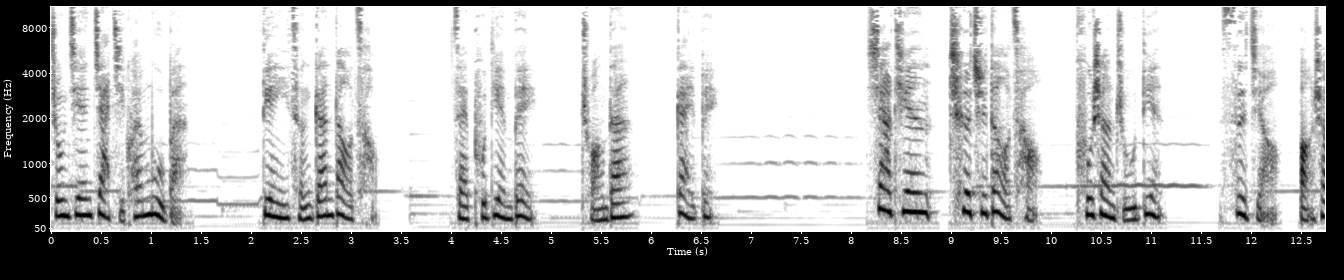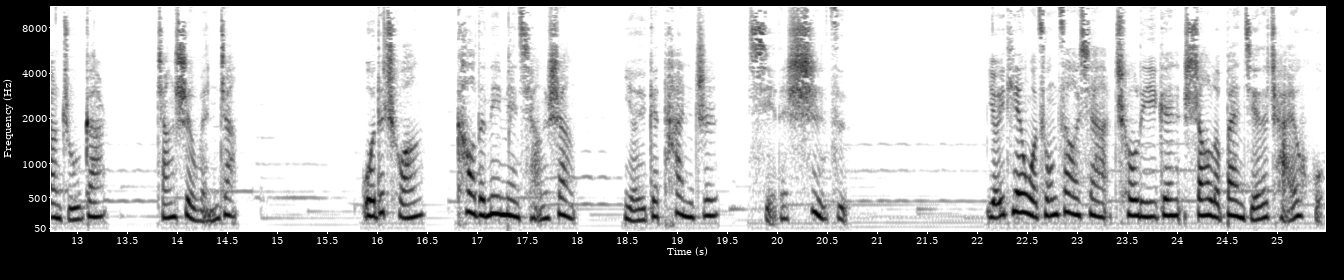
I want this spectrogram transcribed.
中间架几块木板，垫一层干稻草，再铺垫被。床单、盖被。夏天撤去稻草，铺上竹垫，四角绑上竹竿，张设蚊帐。我的床靠的那面墙上，有一个探枝写的“是”字。有一天，我从灶下抽了一根烧了半截的柴火，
